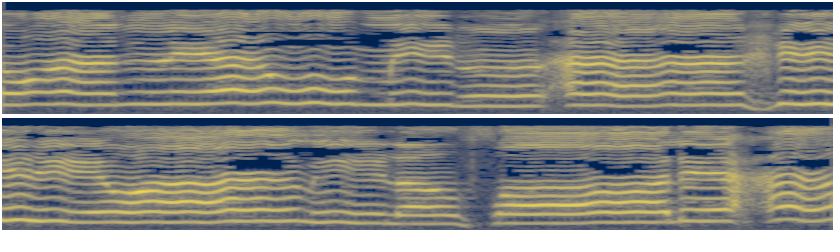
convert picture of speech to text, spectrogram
واليوم الآخر وعمل صالحا.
